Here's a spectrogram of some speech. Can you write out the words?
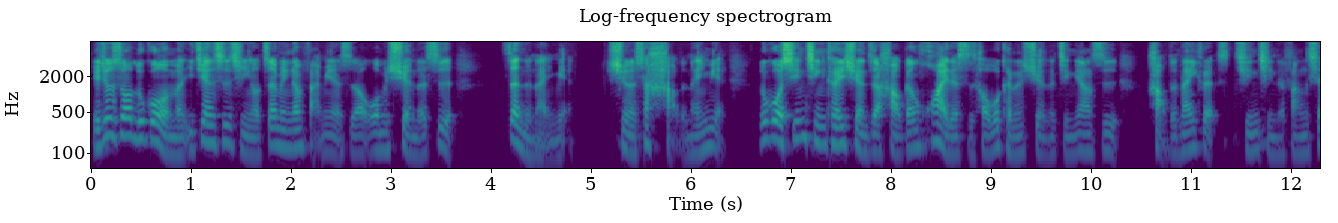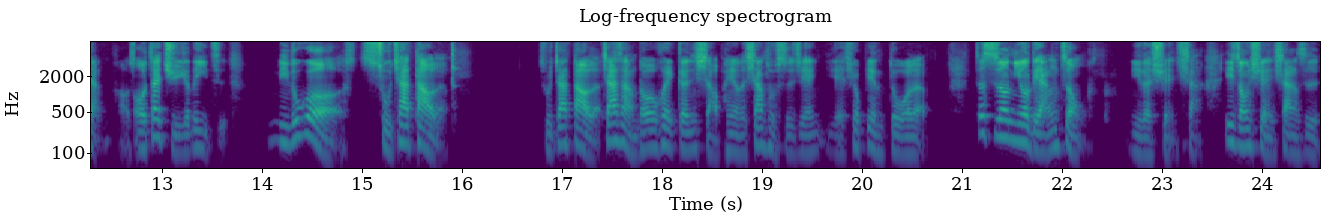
也就是说，如果我们一件事情有正面跟反面的时候，我们选的是正的那一面，选的是好的那一面。如果心情可以选择好跟坏的时候，我可能选的尽量是。好的那一个心情的方向，好，我再举一个例子，你如果暑假到了，暑假到了，家长都会跟小朋友的相处时间也就变多了。这时候你有两种你的选项，一种选项是，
